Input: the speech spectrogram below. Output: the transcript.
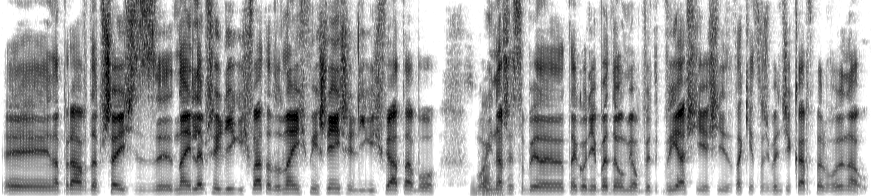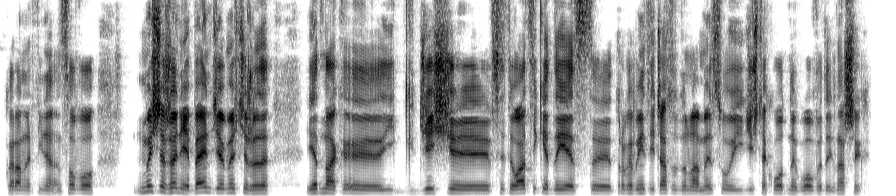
e, naprawdę przejść z najlepszej ligi świata do najśmieszniejszej ligi świata, bo, bo inaczej sobie tego nie będę umiał wy, wyjaśnić, jeśli takie coś będzie Kasper Wuryna ukarany finansowo. Myślę, że nie będzie, myślę, że jednak e, gdzieś w sytuacji, kiedy jest trochę więcej czasu do namysłu i gdzieś te chłodne głowy tych naszych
